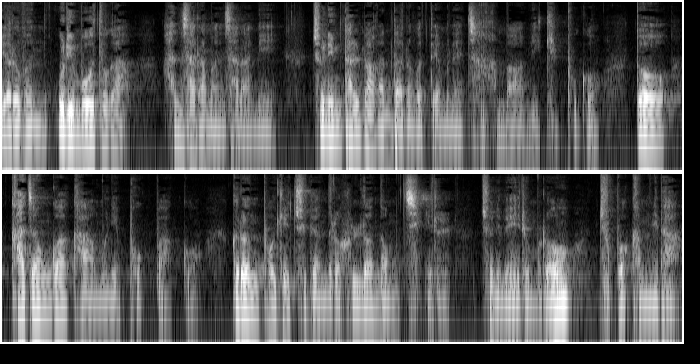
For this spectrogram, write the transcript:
여러분, 우리 모두가 한 사람 한 사람이 주님 닮아간다는 것 때문에 참 마음이 기쁘고 또 가정과 가문이 복받고 그런 복이 주변으로 흘러 넘치기를 주님의 이름으로 축복합니다.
